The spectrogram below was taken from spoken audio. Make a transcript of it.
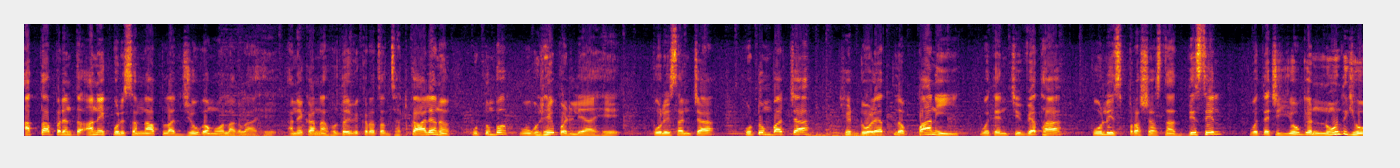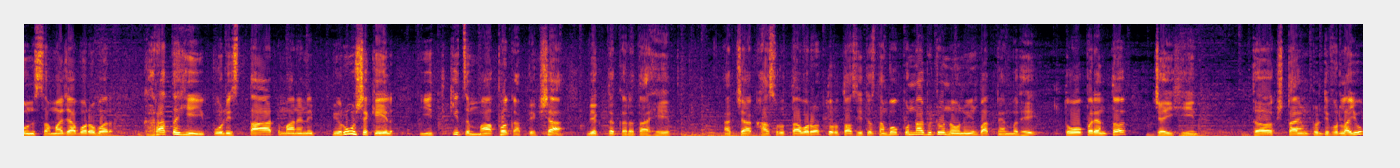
आत्तापर्यंत अनेक पोलिसांना आपला जीव गमवावा लागला आहे. अनेकांना हृदयविकाराचा झटका आल्यानं कुटुंब उघडे पडले आहे. पोलिसांच्या कुटुंबाच्या हे डोळ्यातलं पाणी व त्यांची व्यथा पोलीस प्रशासनात दिसेल व त्याची योग्य नोंद घेऊन समाजाबरोबर घरातही पोलीस ताट मानाने फिरू शकेल इतकीच माफक अपेक्षा व्यक्त करत आहेत. आजच्या खास वृत्तावर तुर्तास इथं थांबू. पुन्हा भेटू नवनवीन बातम्यांमध्ये. तोपर्यंत जय हिंद. Daksh time twenty four live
